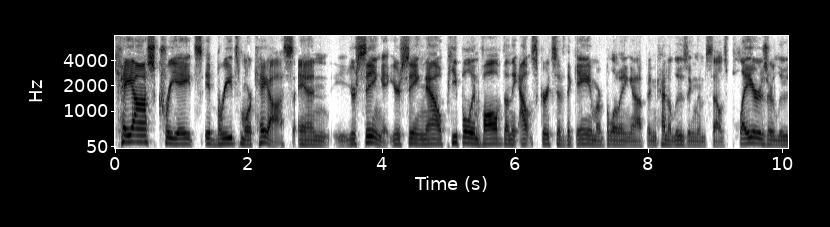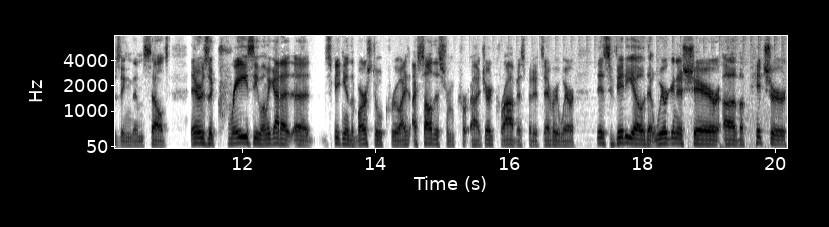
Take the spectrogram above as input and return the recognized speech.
chaos creates it breeds more chaos and you're seeing it. You're seeing now people involved on the outskirts of the game are blowing up and kind of losing themselves. Players are losing themselves. There's a crazy one we got a uh, speaking of the barstool crew I, I saw this from uh, jared Carrabis, but it's everywhere. This video that we're going to share of a pitcher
